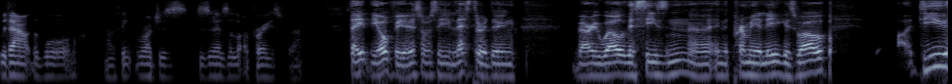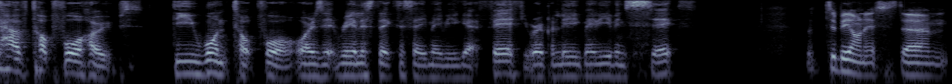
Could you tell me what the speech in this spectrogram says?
without the ball, I think Rodgers deserves a lot of praise for that. State the obvious. Obviously, Leicester are doing very well this season uh, in the Premier League as well. Uh, do you have top four hopes? Do you want top four, or is it realistic to say maybe you get fifth, Europa League, maybe even sixth? To be honest, um,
